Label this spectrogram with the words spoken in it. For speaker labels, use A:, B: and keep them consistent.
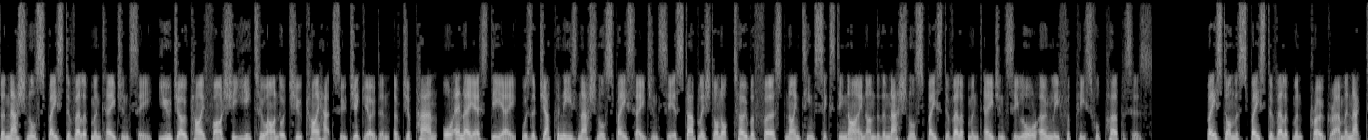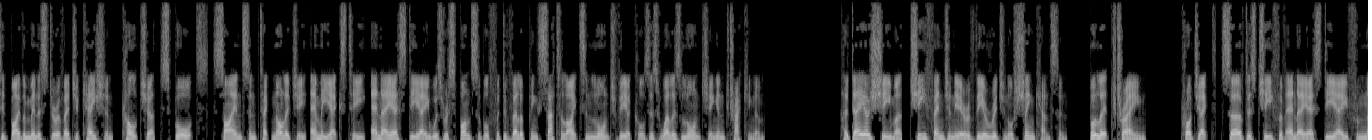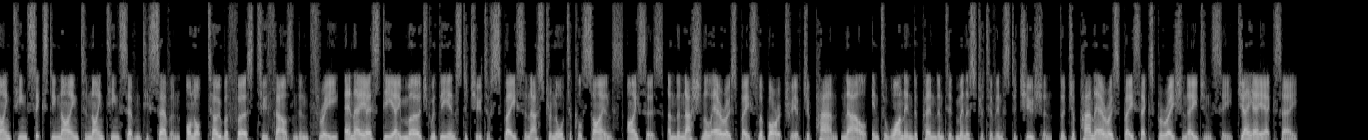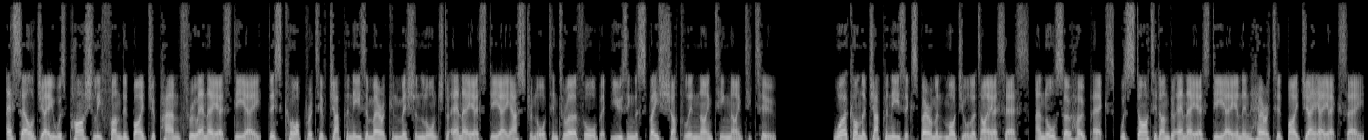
A: The National Space Development Agency, Yituan Uchu Kaihatsu Jigyodan of Japan, or NASDA, was a Japanese national space agency established on October 1, 1969 under the National Space Development Agency law only for peaceful purposes. Based on the Space Development Program enacted by the Minister of Education, Culture, Sports, Science and Technology MEXT, NASDA was responsible for developing satellites and launch vehicles as well as launching and tracking them. Hideo Shima, chief engineer of the original Shinkansen bullet train project, served as chief of NASDA from 1969 to 1977. On October 1, 2003, NASDA merged with the Institute of Space and Astronautical Science and the National Aerospace Laboratory of Japan into one independent administrative institution, the Japan Aerospace Exploration Agency JAXA. SLJ was partially funded by Japan through NASDA. This cooperative Japanese-American mission launched a NASDA astronaut into Earth orbit using the Space Shuttle in 1992. Work on the Japanese experiment module at ISS, and also HOPE-X, was started under NASDA and inherited by JAXA.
